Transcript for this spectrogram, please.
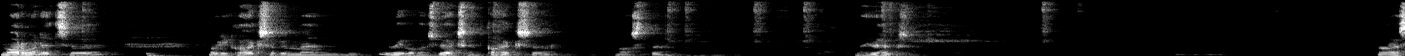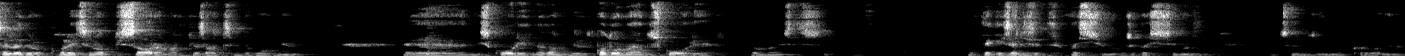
ma arvan, et see oli kaheksakümmend või vabandust, üheksakümmend kaheksa aasta või üheksa. No ja selle tüdruku ma leidsin hoopis Saaremaalt ja saatsin ta kuhugi. mis koolid need on, kodumajanduskooli Lõuna-Eestisse. tegi selliseid asju, nagu see kass siin on. see on siin kõrvaline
